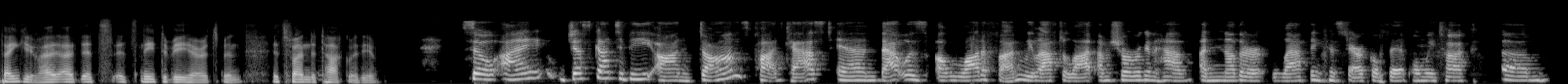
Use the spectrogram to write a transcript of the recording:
Thank you. I, I, it's it's neat to be here. It's been it's fun to talk with you. So I just got to be on Don's podcast, and that was a lot of fun. We laughed a lot. I'm sure we're going to have another laughing hysterical fit when we talk. Um,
